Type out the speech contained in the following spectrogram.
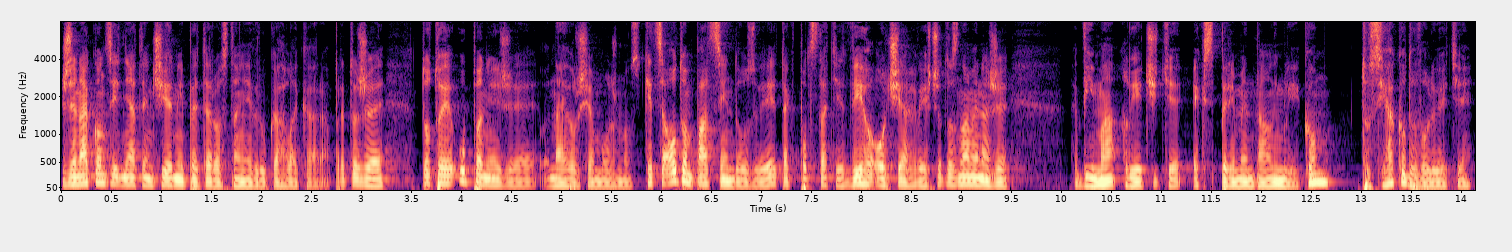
že na konci dňa ten čierny Peter ostane v rukách lekára. Pretože toto je úplne že najhoršia možnosť. Keď sa o tom pacient dozvie, tak v podstate v jeho očiach vieš, čo to znamená, že vy ma liečite experimentálnym liekom? To si ako dovolujete?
